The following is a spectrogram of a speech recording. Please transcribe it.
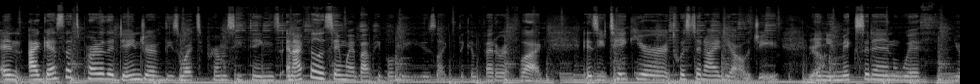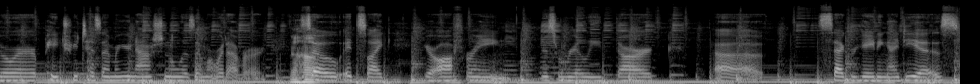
And I guess that's part of the danger of these white supremacy things. And I feel the same way about people who use like the Confederate flag. Is you take your twisted ideology Yeah. and you mix it in with your patriotism or your nationalism or whatever. Uh-huh. So it's like you're offering this really dark, uh, segregating ideas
